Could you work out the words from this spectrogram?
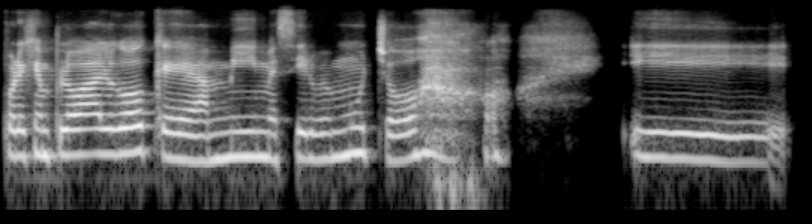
Por ejemplo, algo que a mí me sirve mucho y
